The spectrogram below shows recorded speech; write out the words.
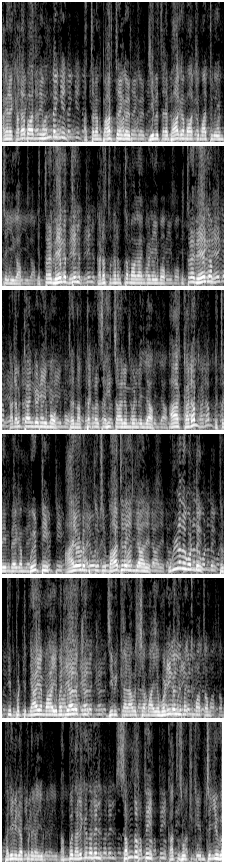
അങ്ങനെ കടബാധ്യത ഉണ്ടെങ്കിൽ അത്തരം പ്രാർത്ഥനകൾ ജീവിതത്തിന്റെ ഭാഗമാക്കി മാറ്റുകയും ചെയ്യുക. എത്ര വേഗത്തിൽ കടത്തിന് മുക്തമാകാൻ കഴിയുമോ? എത്ര വേഗം കടവിട്ടാൻ കഴിയുമോ? ചില നഷ്ടങ്ങൾ സഹിച്ചാലും വേണ്ടില്ല. ആ കടം എത്രയും വേഗം വീട്ടി ആരോടും ബാധ്യതയില്ലാതെ ഉള്ളത് കൊണ്ട് തൃപ്തിപ്പെട്ട് ന്യായമായി മര്യാദയ്ക്ക് ജീവിക്കാൻ ആവശ്യമായ വഴികളിലേക്ക് മാത്രം പരിമിതപ്പെടുകയും റബ്ബ് നൽകുന്നതിൽ സംതൃപ്തി കാത്തു സൂക്ഷിക്കുകയും ചെയ്യുക.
